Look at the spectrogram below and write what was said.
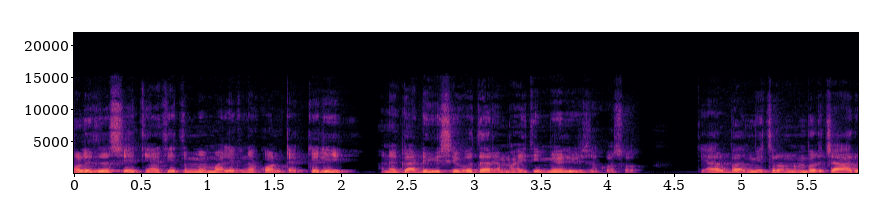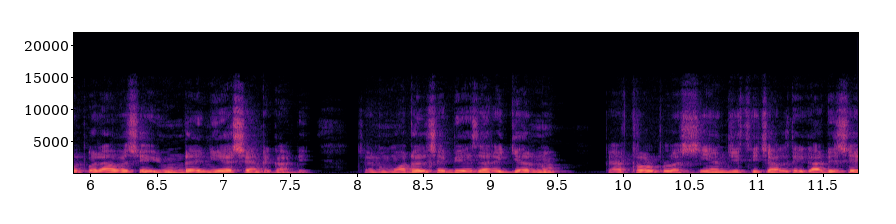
મળી જશે. ત્યાંથી તમે માલિકને કોન્ટેક્ટ કરી અને ગાડી વિશે વધારે માહિતી મેળવી શકો છો. ત્યારબાદ મિત્રો, નંબર ચાર ઉપર આવે છે હ્યુન્ડાઈની એસેન્ટ ગાડી, જેનું મોડલ છે બે હજાર અગિયારનું. પેટ્રોલ પ્લસ સીએનજીથી ચાલતી ગાડી છે.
